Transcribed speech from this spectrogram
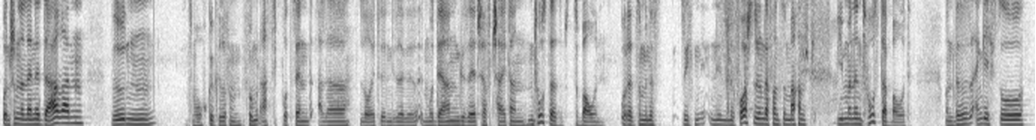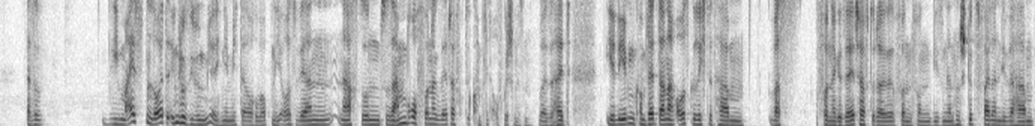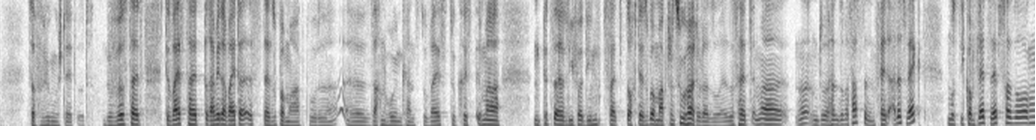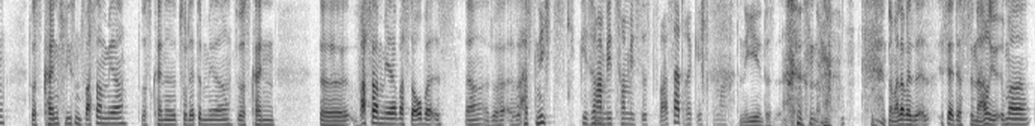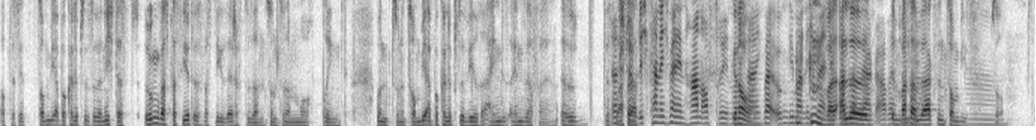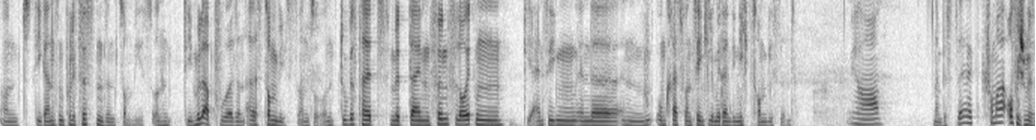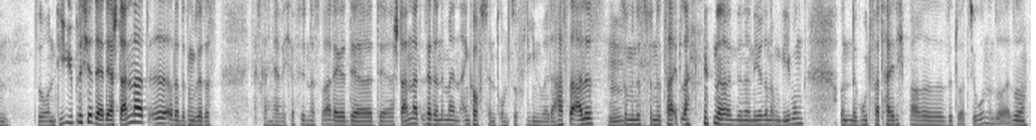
Und schon alleine daran würden, jetzt mal hochgegriffen, 85 Prozent aller Leute in dieser modernen Gesellschaft scheitern, einen Toaster zu bauen. Oder zumindest sich eine Vorstellung davon zu machen, wie man einen Toaster baut. Und das ist eigentlich so, also die meisten Leute, inklusive mir, ich nehme mich da auch überhaupt nicht aus, werden nach so einem Zusammenbruch von der Gesellschaft komplett aufgeschmissen, weil sie halt ihr Leben komplett danach ausgerichtet haben, was von der Gesellschaft oder von, von diesen ganzen Stützpfeilern, die wir haben, zur Verfügung gestellt wird. Du wirst halt, du weißt halt, drei Meter weiter ist der Supermarkt, wo du äh, Sachen holen kannst. Du weißt, du kriegst immer einen Pizzalieferdienst, falls doch der Supermarkt schon zu oder so. Also es ist halt immer, ne, und du sowas hast du, dann fällt alles weg, musst dich komplett selbst versorgen, du hast kein fließend Wasser mehr, du hast keine Toilette mehr, du hast kein äh, Wasser mehr, was sauber ist. Ja, also, also hast nichts. Wieso Ja. haben die Zombies das Wasser dreckig gemacht? Nee, das normalerweise ist ja das Szenario immer, ob das jetzt Zombie-Apokalypse ist oder nicht, dass irgendwas passiert ist, was die Gesellschaft zusammen zum Zusammenbruch bringt. Und so eine Zombie-Apokalypse wäre ein, ein dieser Fall. Also das Ja, Wasser, stimmt, ich kann nicht mehr den Hahn aufdrehen, Genau. wahrscheinlich, weil irgendjemand nicht mehr weil alle Wasserwerk arbeitet. im Wasserwerk sind Zombies. So. Und die ganzen Polizisten sind Zombies und die Müllabfuhr sind alles Zombies und so. Und du bist halt mit deinen fünf Leuten die einzigen in der, im Umkreis von zehn Kilometern, die nicht Zombies sind. Ja, dann bist du ja schon mal aufgeschmissen. So, und die übliche, der, der Standard, äh, oder beziehungsweise das, ich weiß gar nicht mehr, welcher Film das war, der, der, der Standard ist ja dann immer in ein Einkaufszentrum zu fliehen, weil da hast du alles, Hm. zumindest für eine Zeit lang in der, in der näheren Umgebung und eine gut verteidigbare Situation und so. Also,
